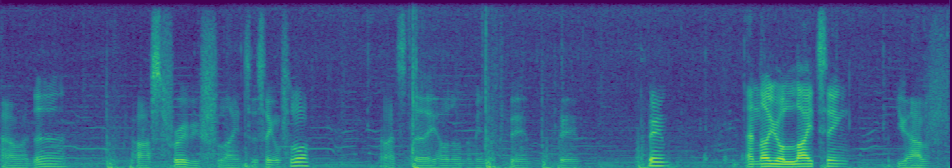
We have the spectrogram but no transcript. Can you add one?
power there. Pass through, we fly into the second floor. Oh, that's dirty, hold on, me look. Boom, boom, boom. And now you're lighting. You have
